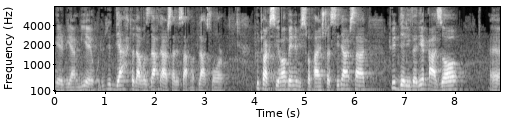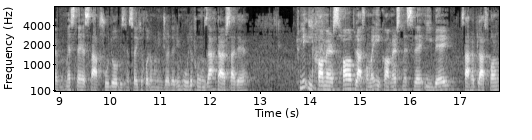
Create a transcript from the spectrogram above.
Airbnb یه حدود 10 تا 12 درصد سهم پلتفرم. تو تاکسی ها بین 25 تا 30 درصد. توی delivery غذا مثل اسنپ فود و business هایی که خودمون اینجا داریم حدود 15 درصده. توی ای کامرس ها پلتفرم ای کامرس مثل ای بی سهم پلتفرم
